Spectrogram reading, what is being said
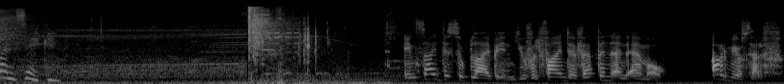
One second. Inside the supply bin, you will find a weapon and ammo. Arm yourself.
